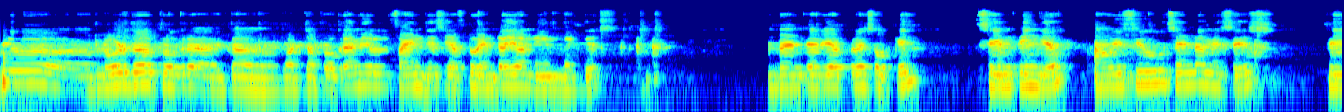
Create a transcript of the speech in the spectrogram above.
You load the program, the what the program you'll find this. You have to enter your name like this. And then you have press OK. Same thing here. Now, if you send a message, say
